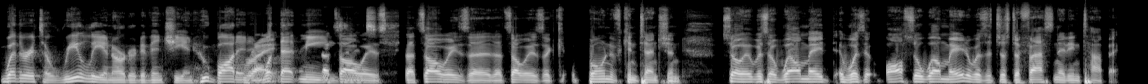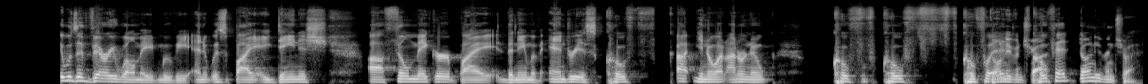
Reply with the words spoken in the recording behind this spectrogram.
whether it's a real Leonardo da Vinci and who bought it and what that means. That's always that's always a that's always a bone of contention. So it was a well made. Was it also well made, or was it just a fascinating topic? it was a very well made movie, and it was by a Danish uh, filmmaker by the name of Andreas Kof. Uh, you know what? I don't know. Kof Kof Kofed. Don't even try. Kofed? Don't even try.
